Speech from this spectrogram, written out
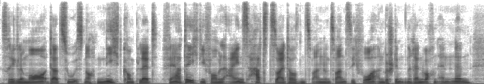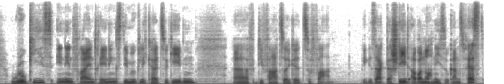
Das Reglement dazu ist noch nicht komplett fertig. Die Formel 1 hat 2022 vor, an bestimmten Rennwochenenden Rookies in den freien Trainings die Möglichkeit zu geben, äh, die Fahrzeuge zu fahren. Wie gesagt, das steht aber noch nicht so ganz fest.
